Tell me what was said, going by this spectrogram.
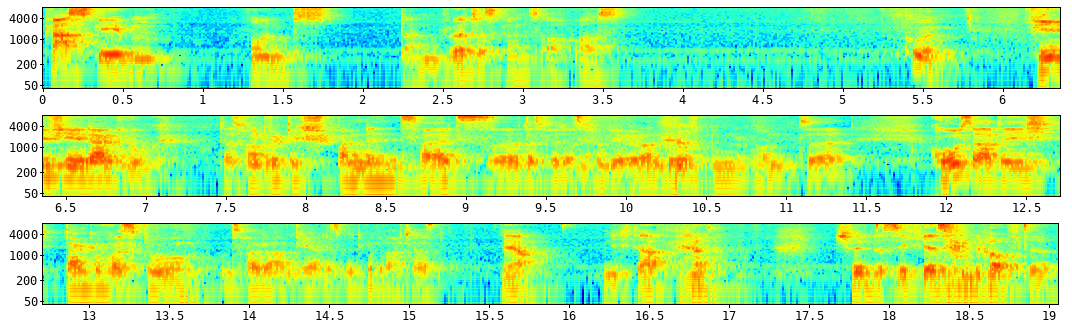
Gas geben und dann wird das Ganze auch was. Cool. Vielen, vielen Dank, Luke. Das waren wirklich spannende Insights, äh, dass wir das ja. von dir hören durften. Und äh, großartig. Danke, was du uns heute Abend hier alles mitgebracht hast. Ja, nicht dafür. Schön, dass ich hier sein durfte.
